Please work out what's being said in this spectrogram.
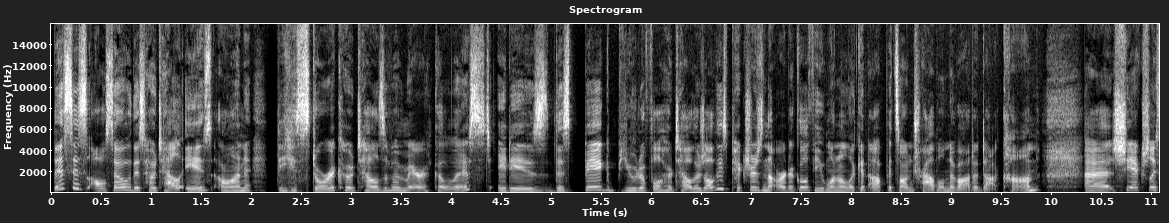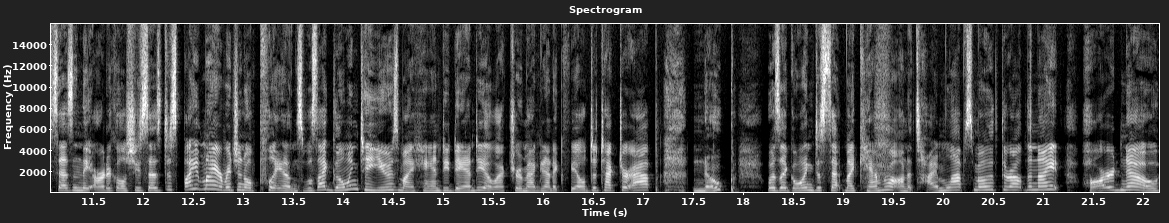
this is also this hotel is on the historic hotels of america list. It is this big beautiful hotel. There's all these pictures in the article if you want to look it up. It's on travelnevada.com uh, she actually says in the article she says despite my original plans was i going to use my handy dandy electromagnetic field detector app? Nope. Was i going to set my camera on a time-lapse mode throughout the night? Hard no.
